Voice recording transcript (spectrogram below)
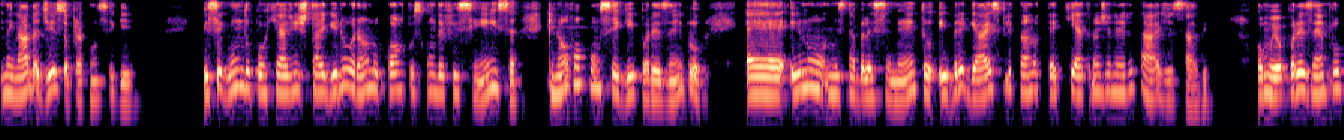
nem nada disso para conseguir. E segundo, porque a gente está ignorando corpos com deficiência que não vão conseguir, por exemplo, é, ir no, no, estabelecimento e brigar explicando o que, é transgeneridade, sabe? Como eu, por exemplo,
